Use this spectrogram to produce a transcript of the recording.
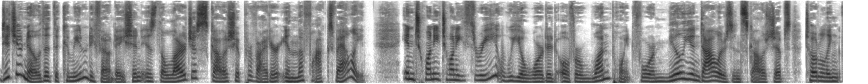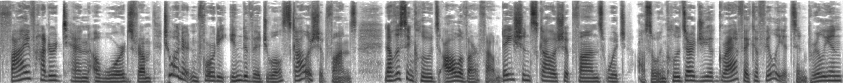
Did you know that the Community Foundation is the largest scholarship provider in the Fox Valley? In 2023, we awarded over $1.4 million in scholarships, totaling 510 awards from 240 individual scholarship funds. Now, this includes all of our foundation scholarship funds, which also includes our geographic affiliates in Brillion,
